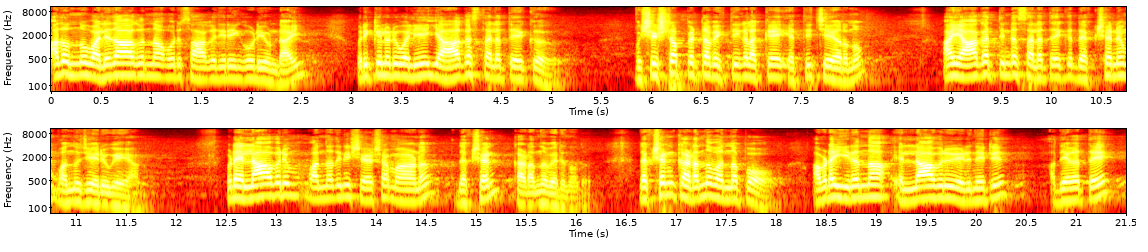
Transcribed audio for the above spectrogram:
അതൊന്ന് വലുതാകുന്ന ഒരു സാഹചര്യം കൂടി ഉണ്ടായി. ഒരിക്കലൊരു വലിയ യാഗസ്ഥലത്തേക്ക് വിശിഷ്ടപ്പെട്ട വ്യക്തികളൊക്കെ എത്തിച്ചേർന്നു. ആ യാഗത്തിന്റെ സ്ഥലത്തേക്ക് ദക്ഷനും വന്നു ചേരുകയാണ്. ഇവിടെ എല്ലാവരും വന്നതിന് ശേഷമാണ് ദക്ഷൻ കടന്നു വരുന്നത്. ദക്ഷൻ കടന്നു വന്നപ്പോൾ അവിടെ ഇരുന്ന എല്ലാവരും എഴുന്നേറ്റ് അദ്ദേഹത്തെ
